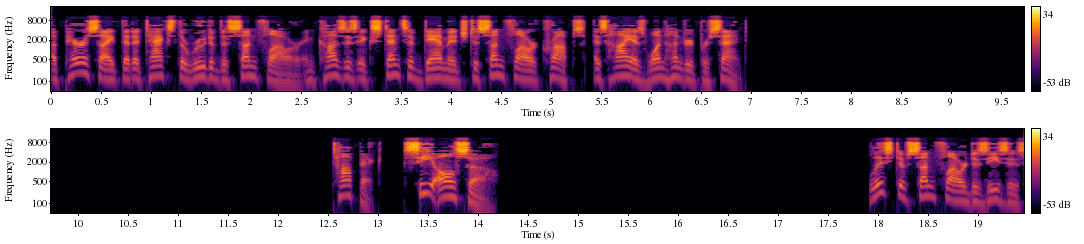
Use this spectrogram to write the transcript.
a parasite that attacks the root of the sunflower and causes extensive damage to sunflower crops, as high as 100%. See also List of sunflower diseases.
